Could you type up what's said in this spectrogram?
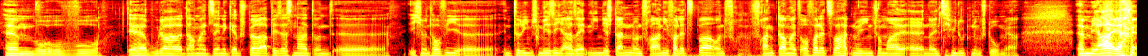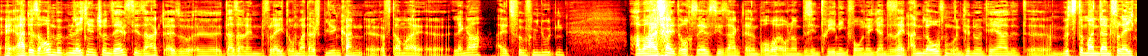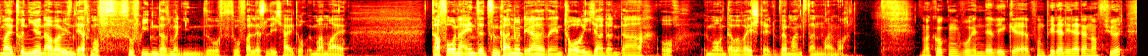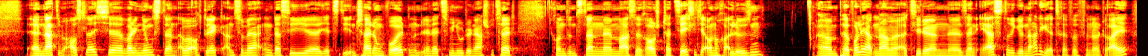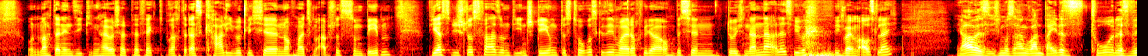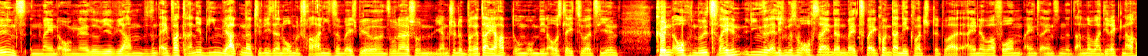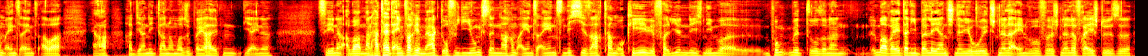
ähm, wo, wo der Herr Buda damals seine Gelbsperre abgesessen hat und äh, ich und Hoffi äh, interimsmäßig an der Seitenlinie standen und Frani verletzt war und Frank damals auch verletzt war, hatten wir ihn schon mal äh, 90 Minuten im Sturm, ja. Ähm, ja, er, er hat es auch mit einem Lächeln schon selbst gesagt, also äh, dass er dann vielleicht auch mal da spielen kann, äh, öfter mal äh, länger als fünf Minuten. Aber hat halt auch selbst gesagt, dann braucht er auch noch ein bisschen Training vorne, die ganze Zeit anlaufen und hin und her. Das äh, müsste man dann vielleicht mal trainieren, aber wir sind erstmal zufrieden, dass man ihn so, so verlässlich halt auch immer mal da vorne einsetzen kann und er seinen Torriecher dann da auch immer unter Beweis stellt, wenn man es dann mal macht. Mal gucken, wohin der Weg äh, von Peter Leder dann noch führt. Äh, nach dem Ausgleich äh, war den Jungs dann aber auch direkt anzumerken, dass sie jetzt die Entscheidung wollten und in der letzten Minute Nachspielzeit konnte uns dann Marcel Rausch tatsächlich auch noch erlösen. Ähm, per Volleyabnahme erzielt er dann äh, seinen ersten Regionalliga-Treffer für 03 und macht dann den Sieg gegen Halberstadt perfekt, brachte das Kali wirklich äh, nochmal zum Abschluss zum Beben. Wie hast du die Schlussphase und die Entstehung des Tores gesehen? War ja doch wieder auch ein bisschen durcheinander alles, wie, bei, wie beim Ausgleich? Ja, aber ich muss sagen, waren beides Tore des Willens in meinen Augen. Also wir, wir haben, sind einfach dran geblieben. Wir hatten natürlich dann auch mit Frani zum Beispiel und so da schon ganz schöne Bretter gehabt, um, um den Ausgleich zu erzielen. Können auch 0-2 hinten liegen, so ehrlich müssen wir auch sein, dann bei zwei Kontern. Nee, Quatsch, das war, eine war vor dem 1-1 und das andere war direkt nach dem 1-1, aber ja, hat Janik da nochmal super gehalten, die eine Szene. Aber man hat halt einfach gemerkt, auch wie die Jungs dann nach dem 1-1 nicht gesagt haben, okay, wir verlieren nicht, nehmen wir äh, einen Punkt mit, so, sondern immer weiter die Bälle ganz schnell geholt, schnelle Einwürfe, schnelle Freistöße.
